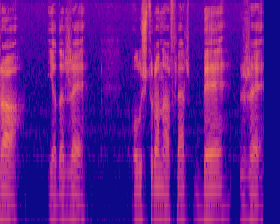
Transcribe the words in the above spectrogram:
Ra ya da R. Oluşturan harfler B, R.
